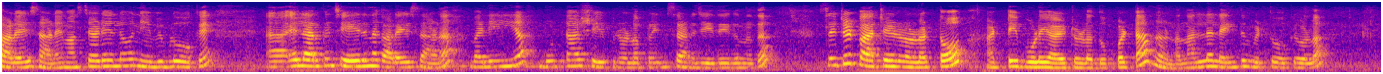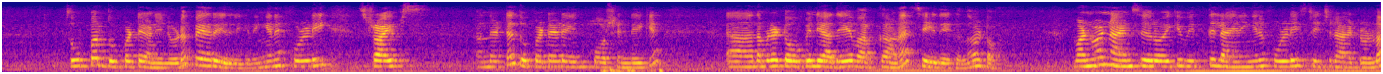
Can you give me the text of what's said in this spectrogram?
കളേഴ്സ് ആണ്. മസ്റ്റാർഡ് യെല്ലോ നേവി ബ്ലൂ ഒക്കെ എല്ലാവർക്കും ചേരുന്ന കളേഴ്സ് ആണ്. വലിയ ബുട്ട ഷേപ്പിലുള്ള പ്രിന്റ്സ് ആണ് ചെയ്തേക്കുന്നത്. സ്ലിറ്റഡ് പാറ്റേണിലുള്ള ടോപ്പ് അടിപൊളിയായിട്ടുള്ള ദുപ്പട്ട. അതുകൊണ്ട് നല്ല ലെങ്തും വിട്ടും ഒക്കെയുള്ള സൂപ്പർ ദുപ്പട്ടയാണ് ഇതിന്റെ കൂടെ പെയർ ചെയ്തിരിക്കുന്നത്. ഇങ്ങനെ ഫുള്ളി സ്ട്രൈപ്സ് എന്നിട്ട് ദുപ്പട്ടയുടെ എൻ പോർഷനിലേക്ക് നമ്മുടെ ടോപ്പിന്റെ അതേ വർക്കാണ് ചെയ്തേക്കുന്നത് കേട്ടോ. വൺ വൺ നയൻ സീറോയ്ക്ക് വിത്ത് ലൈനിങ്ങിന് ഫുള്ളി സ്റ്റിച്ചഡ് ആയിട്ടുള്ള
